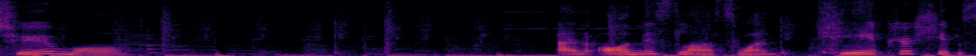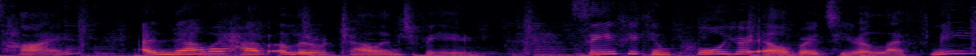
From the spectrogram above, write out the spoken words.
Two more. And on this last one, keep your hips high. And now I have a little challenge for you. See if you can pull your elbow to your left knee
